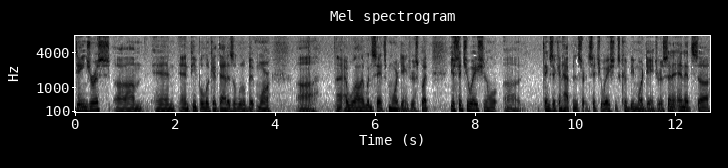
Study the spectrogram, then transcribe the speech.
dangerous, um, and and people look at that as a little bit more. Uh, I, well, I wouldn't say it's more dangerous, but your situational uh, things that can happen in certain situations could be more dangerous, and and it's uh,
